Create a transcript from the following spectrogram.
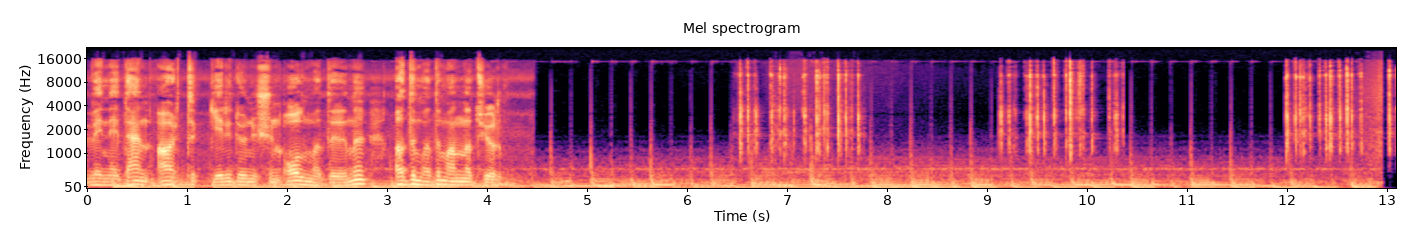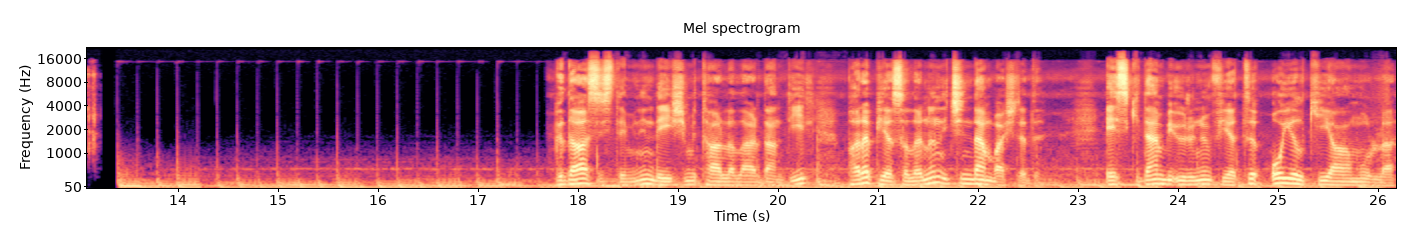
ve neden artık geri dönüşün olmadığını adım adım anlatıyorum. Gıda sisteminin değişimi tarlalardan değil, para piyasalarının içinden başladı. Eskiden bir ürünün fiyatı o yılki yağmurla,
